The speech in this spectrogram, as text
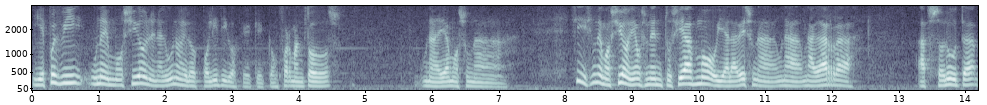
y después vi una emoción en algunos de los políticos que, conforman todos, una, digamos, una, sí, una emoción, digamos, un entusiasmo y a la vez una, una, garra absoluta,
